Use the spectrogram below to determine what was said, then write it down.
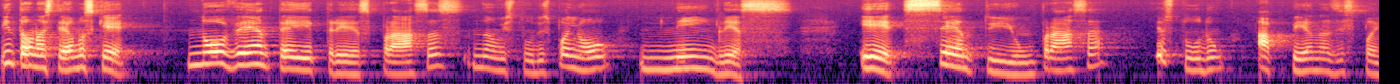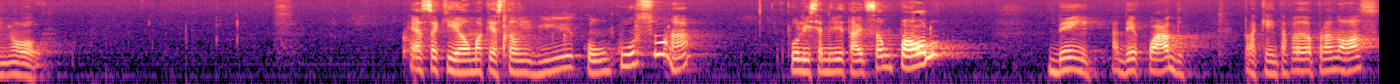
Então nós temos que 93 praças não estudam espanhol nem inglês. E 101 praças estudam apenas espanhol. Essa aqui é uma questão de concurso, né? Polícia Militar de São Paulo, bem adequado para quem está fazendo para nós,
